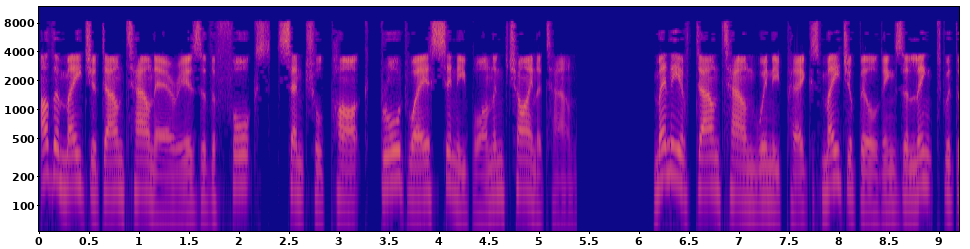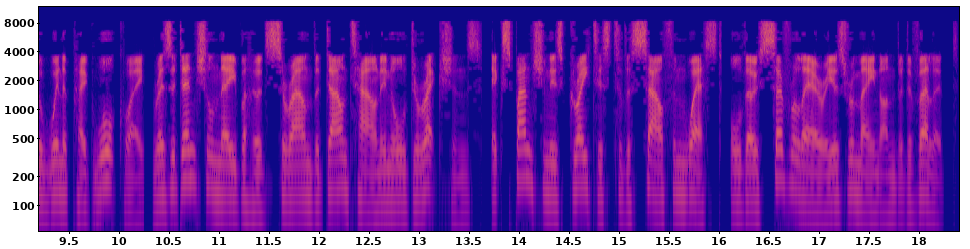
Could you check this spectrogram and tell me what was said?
Other major downtown areas are the Forks, Central Park, Broadway Assiniboine and Chinatown. Many of downtown Winnipeg's major buildings are linked with the Winnipeg Walkway. Residential neighborhoods surround the downtown in all directions. Expansion is greatest to the south and west, although several areas remain underdeveloped.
